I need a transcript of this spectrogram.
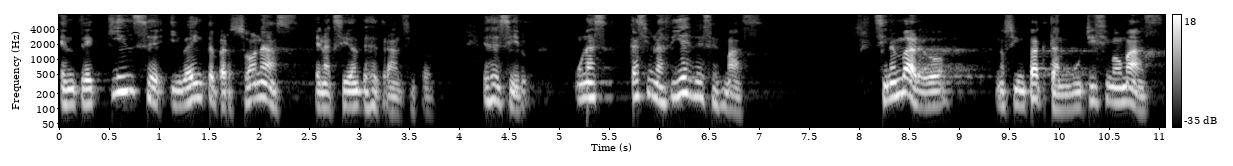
entre 15 y 20 personas en accidentes de tránsito. Es decir, unas, casi unas 10 veces más. Sin embargo, nos impactan muchísimo más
